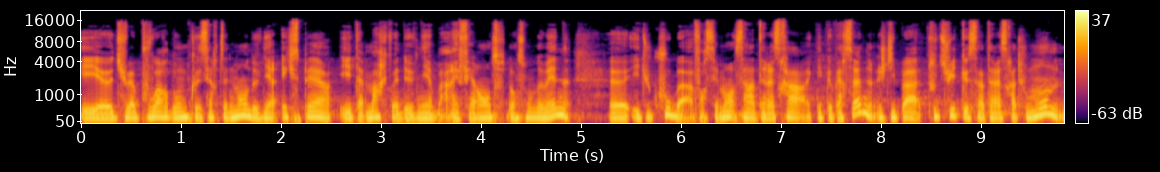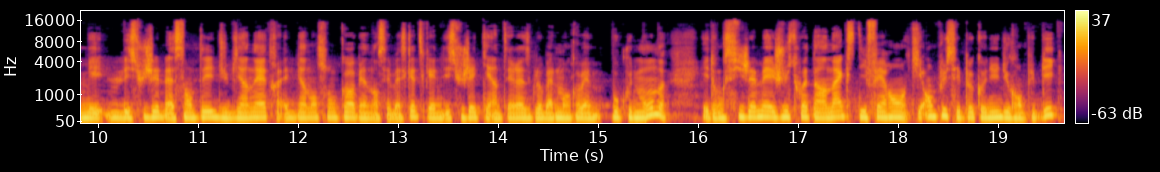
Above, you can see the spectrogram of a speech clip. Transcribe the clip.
et tu vas pouvoir donc certainement devenir expert et ta marque va devenir bah, référente dans son domaine. et du coup, bah forcément, ça intéressera quelques personnes. Je dis pas tout de suite que ça intéressera tout le monde, mais les sujets de la santé, du bien-être, être bien dans son corps, bien dans ses baskets, c'est quand même des sujets qui intéressent globalement quand même beaucoup de monde. Et donc, si jamais juste toi, un axe différent qui en plus est peu connu du grand public,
